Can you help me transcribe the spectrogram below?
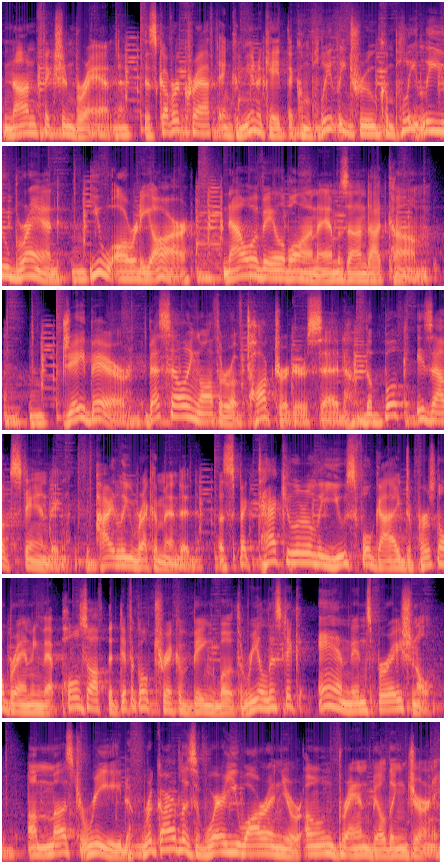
Nonfiction Brand. Discover, craft, and communicate the completely true, completely you brand you already are, now available on Amazon.com. Jay Baer, best-selling author of Talk Triggers, said, "The book is outstanding, highly recommended. A spectacularly useful guide to personal branding that pulls off the difficult trick of being both realistic and inspirational. A must-read, regardless of where you are in your own brand building journey."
